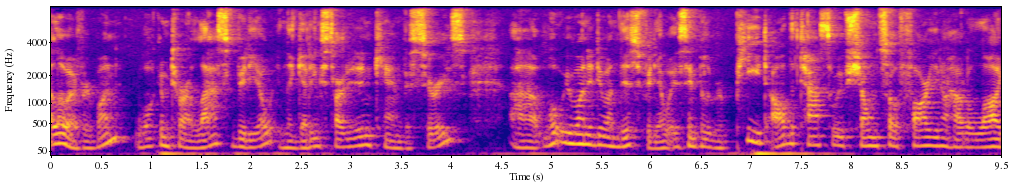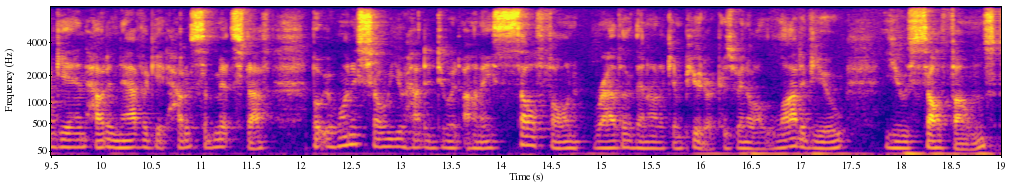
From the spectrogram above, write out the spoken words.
Hello everyone, welcome to our last video in the Getting Started in Canvas series. Uh, what we want to do on this video is simply repeat all the tasks that we've shown so far, you know, how to log in, how to navigate, how to submit stuff, but we want to show you how to do it on a cell phone rather than on a computer because we know a lot of you use cell phones.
